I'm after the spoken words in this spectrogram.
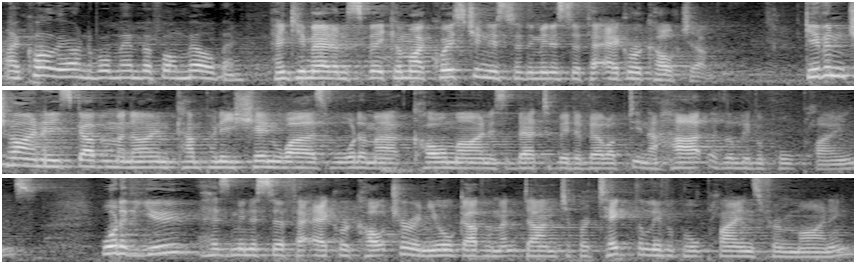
I call the honourable member for Melbourne. Thank you, Madam Speaker. My question is to the Minister for Agriculture. Given Chinese government-owned company Shenhua's Watermark coal mine is about to be developed in the heart of the Liverpool Plains, what have you, as Minister for Agriculture and your government done to protect the Liverpool Plains from mining?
